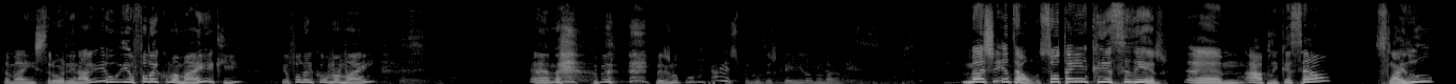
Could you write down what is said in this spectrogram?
também extraordinário. Eu, eu falei com uma mãe aqui, eu falei com uma mãe, um, mas no público, ah, as perguntas caíram, não vai. Mas então, só têm que aceder um, à aplicação, Slido,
